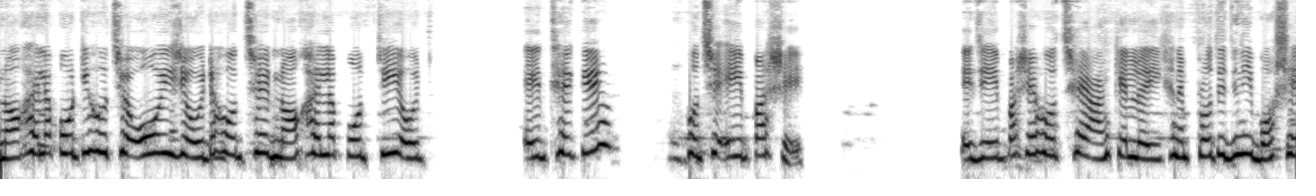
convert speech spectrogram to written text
নখাইলা পট্টি হচ্ছে ওই যে ওইটা হচ্ছে নখাইলা পট্টি ওই এই থেকে হচ্ছে এই পাশে। এই যে এই পাশে হচ্ছে আঙ্কেল এখানে প্রতিদিনই বসে।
